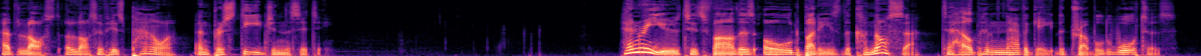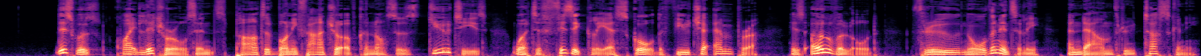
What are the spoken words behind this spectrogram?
had lost a lot of his power and prestige in the city. Henry used his father's old buddies, the Canossa, to help him navigate the troubled waters. This was quite literal, since part of Bonifacio of Canossa's duties were to physically escort the future emperor, his overlord, through northern Italy and down through Tuscany.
